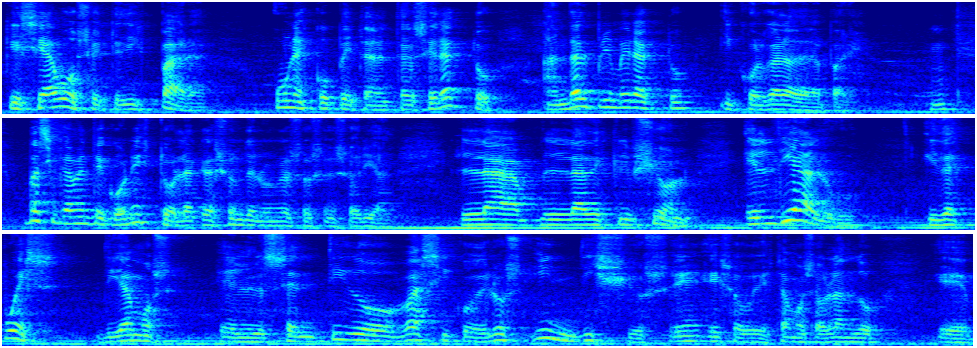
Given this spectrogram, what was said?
que si a vos se te dispara una escopeta en el tercer acto, anda al primer acto y colgala de la pared. Básicamente con esto la creación del universo sensorial, la, descripción, el diálogo y después, digamos, el sentido básico de los indicios, ¿eh? eso estamos hablando eh,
